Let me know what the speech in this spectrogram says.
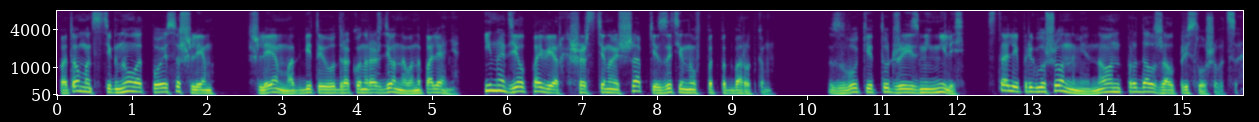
Потом отстегнул от пояса шлем, шлем, отбитый у дракона рожденного на поляне, и надел поверх шерстяной шапки, затянув под подбородком. Звуки тут же изменились, стали приглушенными, но он продолжал прислушиваться.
